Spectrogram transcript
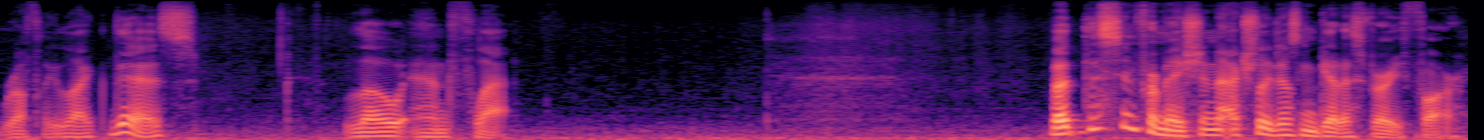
roughly like this, low and flat. But this information actually doesn't get us very far.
